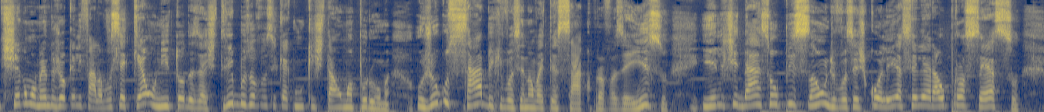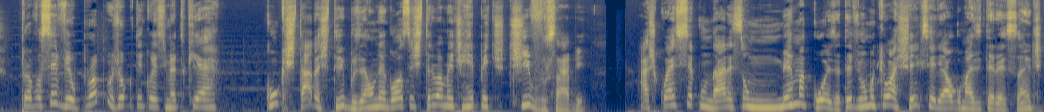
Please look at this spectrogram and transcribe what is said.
chega um momento do jogo que ele fala: você quer unir todas as tribos ou você quer conquistar uma por uma? O jogo sabe que você não vai ter saco para fazer isso, e ele te dá essa opção de você escolher e acelerar o processo. Para você ver, o próprio jogo tem conhecimento que é conquistar as tribos é um negócio extremamente repetitivo, sabe? As quests secundárias são a mesma coisa. Teve uma que eu achei que seria algo mais interessante,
